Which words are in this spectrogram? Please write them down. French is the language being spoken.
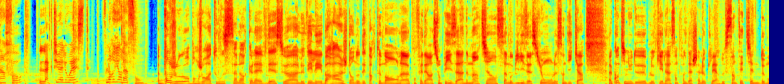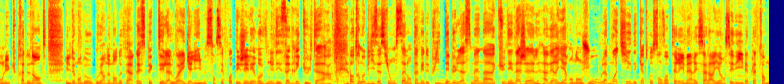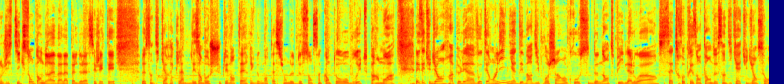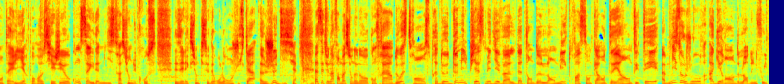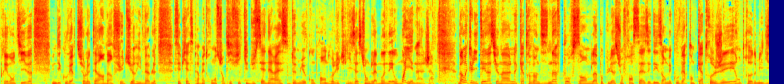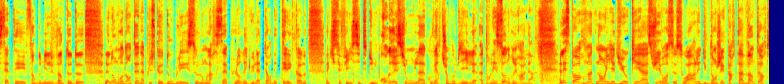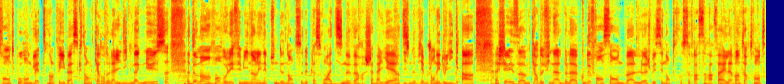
Info, l'actuel Ouest, Florian Lafont. Bonjour, bonjour à tous. Alors que la FDSEA a levé les barrages dans nos départements, la Confédération paysanne maintient sa mobilisation. Le syndicat continue de bloquer la centrale d'achat Leclerc de Saint-Étienne de Montluc près de Nantes. Il demande au gouvernement de faire respecter la loi Egalim censée protéger les revenus des agriculteurs. Autre mobilisation, celle entamée depuis le début de la semaine à Cuné-Nagel, à Verrières en Anjou. La moitié des 400 intérimaires et salariés en CDI, la plateforme logistique, sont en grève à l'appel de la CGT. Le syndicat réclame des embauches supplémentaires et une augmentation de 250 euros brut par mois. Les étudiants appelés à voter en ligne dès mardi prochain au Crous de Nantes Pays de la Loire. Sept représentants de syndicats étudiants seront à élire pour siéger au conseil d'administration du Crous. Des élections qui se dérouleront jusqu'à jeudi. C'est une information de nos confrères de West France. Près de 2000 pièces médiévales datant de l'an 1341 ont été mises au jour à Guérande lors d'une fouille préventive. Une découverte sur le terrain d'un futur immeuble. Ces pièces permettront aux scientifiques du CNRS de mieux comprendre l'utilisation de la monnaie au Moyen Âge. Dans l'actualité nationale, 99% de la population française est désormais couverte en 4G entre 2017 et fin 2022. Le nombre d'antennes a plus que doublé selon l'ARCEP, le régulateur des télécoms, qui se félicite d'une progression de la couverture mobile dans les zones rurales. Les sports maintenant, il y a du hockey à suivre ce soir. Les Ducs d'Angers partent à 20h30 pour Anglette dans le Pays Basque dans le cadre de la Ligue Magnus. Demain, en volet féminin, les Neptunes de Nantes se déplaceront à 19h à Chamalières, 19e journée de Ligue A. Chez les hommes, quart de finale de la Coupe de France en handball, le HBC Nantes recevra Saint-Raphaël à 20h30.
